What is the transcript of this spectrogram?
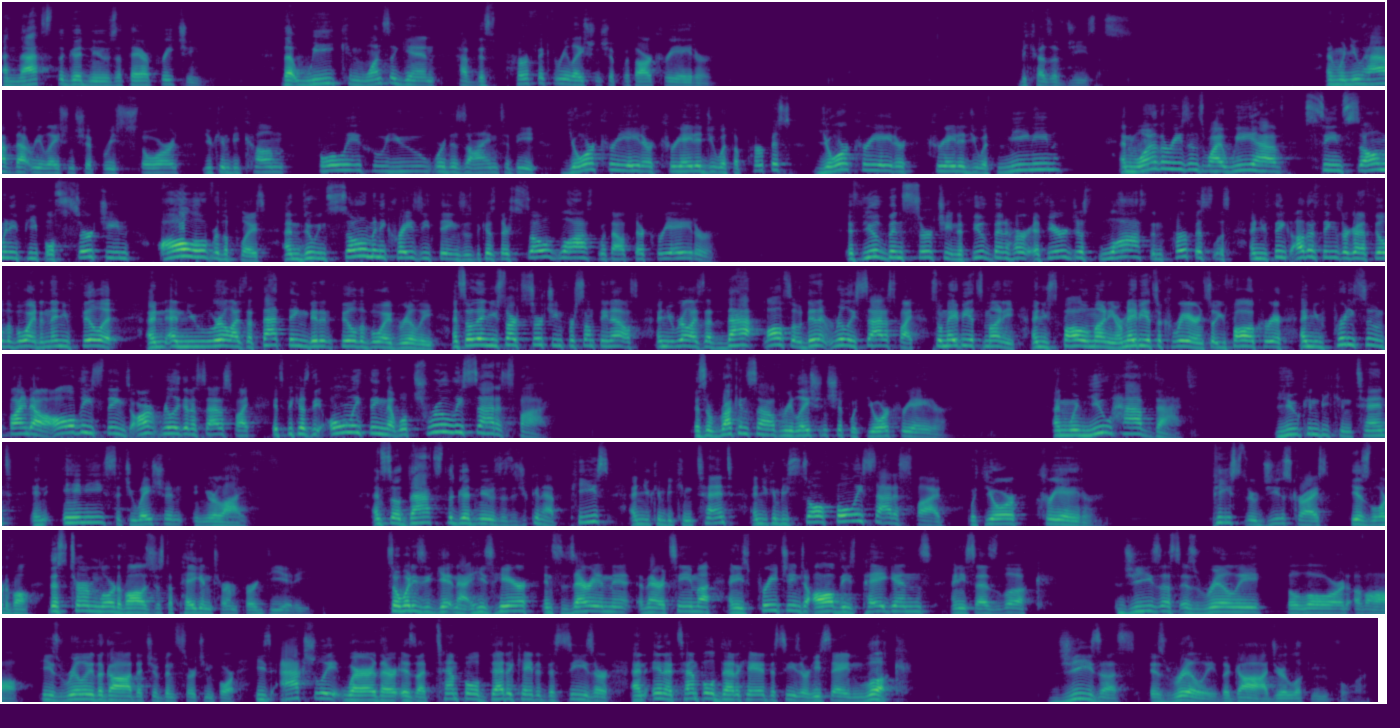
And that's the good news that they are preaching. That we can once again have this perfect relationship with our Creator because of Jesus. And when you have that relationship restored, you can become fully who you were designed to be. Your Creator created you with a purpose, your Creator created you with meaning. And one of the reasons why we have seen so many people searching all over the place and doing so many crazy things is because they're so lost without their Creator. If you've been searching, if you've been hurt, if you're just lost and purposeless and you think other things are going to fill the void and then you fill it and, and you realize that that thing didn't fill the void really. And so then you start searching for something else and you realize that that also didn't really satisfy. So maybe it's money and you follow money or maybe it's a career and so you follow a career and you pretty soon find out all these things aren't really going to satisfy. It's because the only thing that will truly satisfy is a reconciled relationship with your creator. And when you have that, you can be content in any situation in your life. And so that's the good news is that you can have peace and you can be content and you can be so fully satisfied with your creator. Peace through Jesus Christ. He is Lord of all. This term Lord of all is just a pagan term for a deity. So what is he getting at? He's here in Caesarea Maritima and he's preaching to all these pagans and he says, look, Jesus is really the Lord of all. He's really the God that you've been searching for. He's actually where there is a temple dedicated to Caesar, and in a temple dedicated to Caesar, he's saying, look, Jesus is really the God you're looking for.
